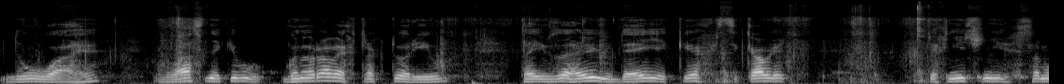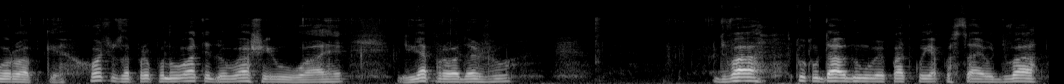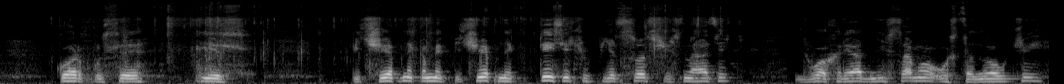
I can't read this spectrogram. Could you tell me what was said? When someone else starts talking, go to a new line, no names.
до уваги власників гонорових тракторів та й взагалі людей, яких цікавлять технічні саморобки. Хочу запропонувати до вашої уваги для продажу два, тут у даному випадку я поставив два корпуси із підшипниками. Підшипник 1516, двохрядний, самоустановчий,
